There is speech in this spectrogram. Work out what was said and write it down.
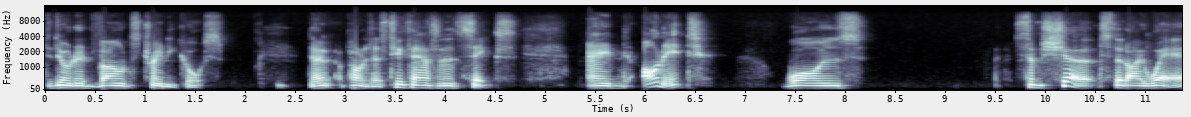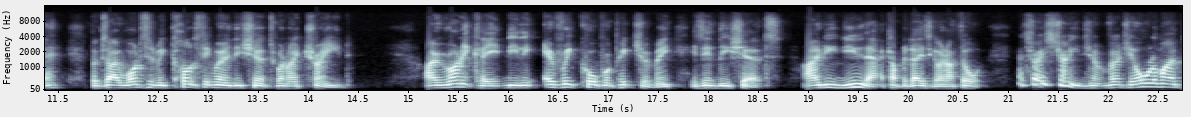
to do an advanced training course. No, apologize, 2006. And on it was some shirts that I wear because I wanted to be constantly wearing these shirts when I train. Ironically, nearly every corporate picture of me is in these shirts. I only knew that a couple of days ago and I thought, that's very strange. Virtually all of my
